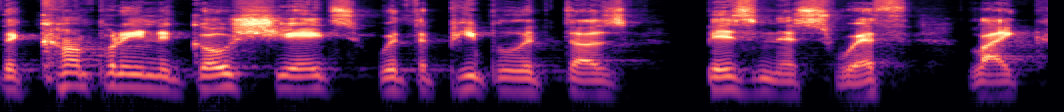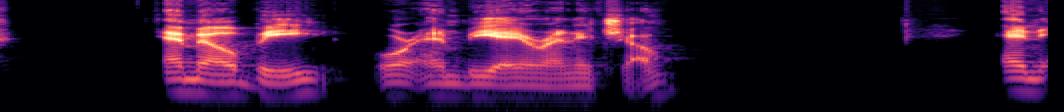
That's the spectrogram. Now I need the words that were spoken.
The company negotiates with the people it does business with, like MLB or NBA or NHL. And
